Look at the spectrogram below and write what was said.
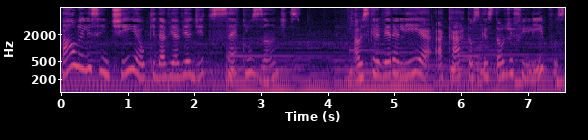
Paulo ele sentia o que Davi havia dito séculos antes. Ao escrever ali a, a, carta aos cristãos de Filipos,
